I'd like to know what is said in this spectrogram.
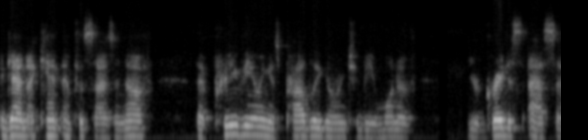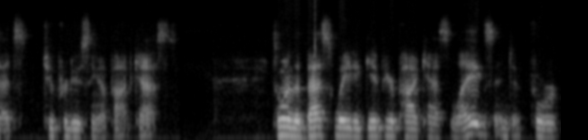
Again, I can't emphasize enough that previewing is probably going to be one of your greatest assets to producing a podcast. It's one of the best way to give your podcast legs and to, for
